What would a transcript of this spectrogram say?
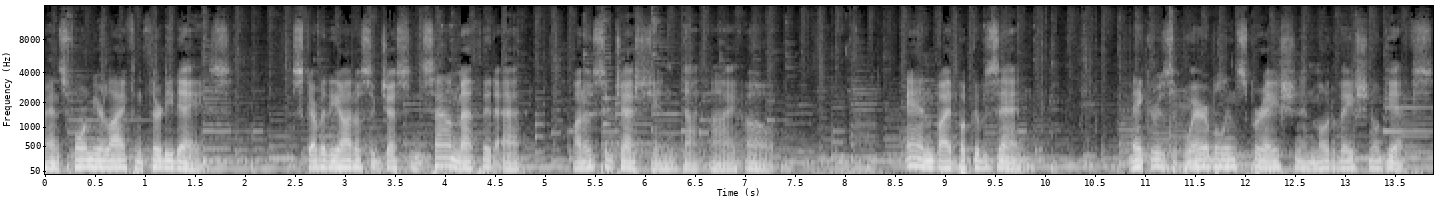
Transform your life in 30 days. Discover the autosuggestion sound method at autosuggestion.io. And by Book of Zen, makers of wearable inspiration and motivational gifts.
